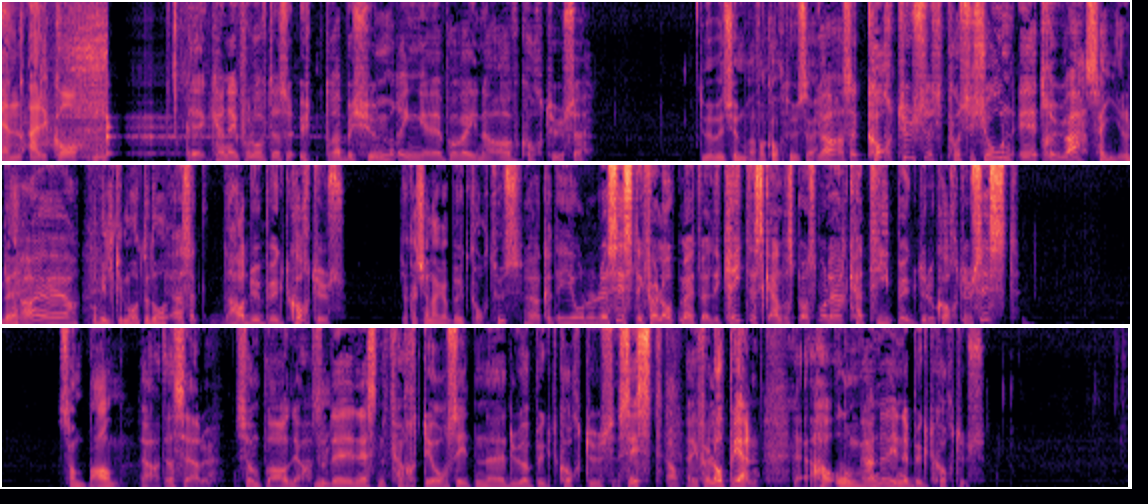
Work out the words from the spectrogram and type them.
NRK. Eh, Kan jeg få lov til å ytre bekymring eh, på vegne av korthuset? Du er bekymra for korthuset? Ja, altså, korthusets posisjon er trua. Sier du det? Ja, ja, ja. På hvilken måte da? Altså, har du bygd korthus? Jeg kan skjønne jeg har bygd korthus. Ja, Når gjorde du det sist? Jeg følger opp med et veldig kritisk andre spørsmål her. Når bygde du korthus sist? Som barn. Ja, der ser du. Som barn, ja. Så det er nesten 40 år siden eh, du har bygd korthus sist. Ja. Jeg følger opp igjen. Har ungene dine bygd korthus?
